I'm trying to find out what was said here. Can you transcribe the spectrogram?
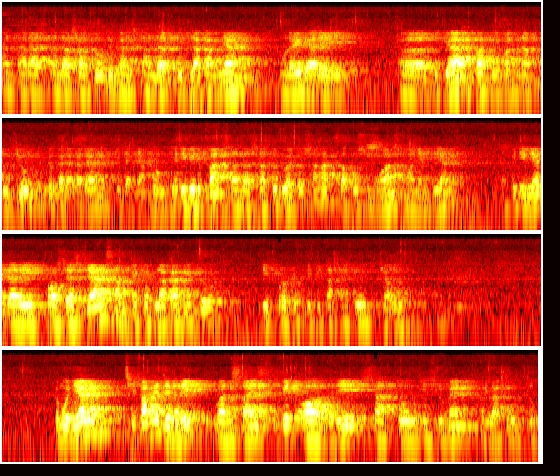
antara standar satu dengan standar di belakangnya mulai dari tiga, empat, lima, enam, tujuh itu kadang-kadang tidak nyambung. Jadi di depan standar satu dua itu sangat bagus semua, semuanya ideal. Tapi dilihat dari prosesnya sampai ke belakang itu di produktivitasnya itu jauh. Kemudian sifatnya generik, one size fits all. Jadi satu instrumen berlaku untuk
